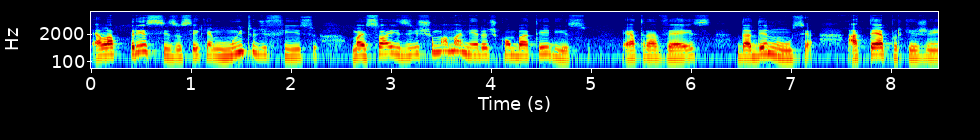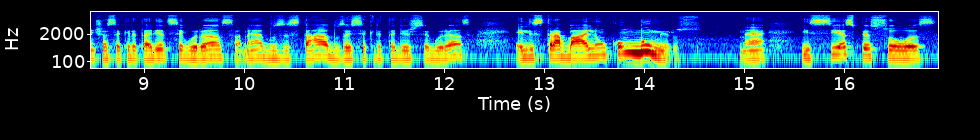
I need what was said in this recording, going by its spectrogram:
Ela precisa, eu sei que é muito difícil, mas só existe uma maneira de combater isso. É através da denúncia. Até porque, gente, a Secretaria de Segurança né, dos estados, as secretarias de segurança, eles trabalham com números. Né? E se as pessoas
